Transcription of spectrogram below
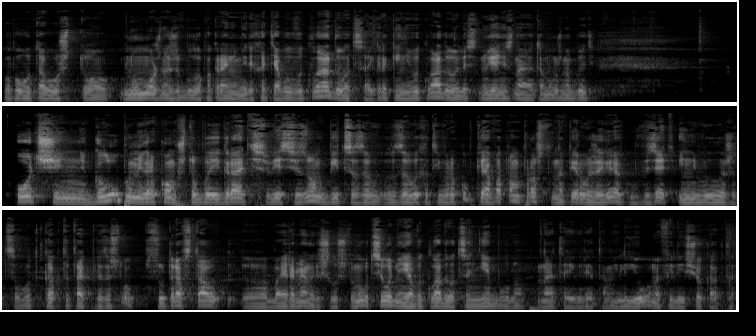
по поводу того, что ну можно же было, по крайней мере, хотя бы выкладываться, а игроки не выкладывались, ну я не знаю, это нужно быть очень глупым игроком, чтобы играть весь сезон, биться за, за выход в Еврокубки, а потом просто на первой же игре взять и не выложиться. Вот как-то так произошло. С утра встал э, Байрамян решил, что ну вот сегодня я выкладываться не буду на этой игре, там, или Ионов, или еще как-то.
